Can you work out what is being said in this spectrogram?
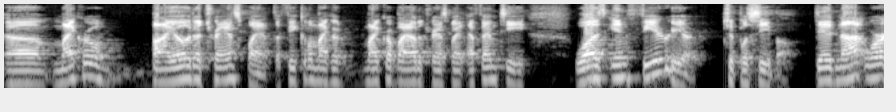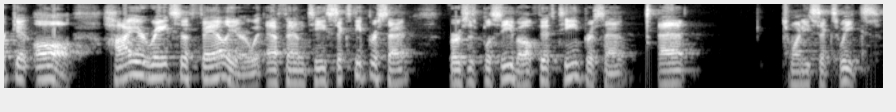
uh, microbiota transplant, the fecal micro, microbiota transplant, FMT, was inferior to placebo. Did not work at all. Higher rates of failure with FMT, 60% versus placebo, 15% at 26 weeks.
